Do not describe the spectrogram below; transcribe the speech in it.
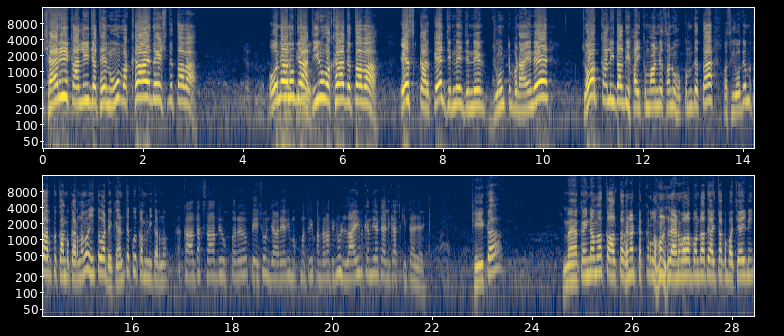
ਸ਼ਹਿਰੀ ਅਕਾਲੀ ਜਥੇ ਨੂੰ ਵੱਖਰਾ ਆਦੇਸ਼ ਦਿੱਤਾ ਵਾ। ਉਹਨਾਂ ਨੂੰ ਦਿਹਾਤੀ ਨੂੰ। ਵੱਖਰਾ ਦਿੱਤਾ ਵਾ। ਇਸ ਕਰਕੇ ਜਿੰਨੇ ਜਿੰਨੇ ਯੂਨਿਟ ਬਣਾਏ ਨੇ ਜੋ ਅਕਾਲੀ ਦਲ ਦੀ ਹਾਈ ਕਮਾਂਡ ਨੇ ਸਾਨੂੰ ਹੁਕਮ ਦਿੱਤਾ ਅਸੀਂ ਉਹਦੇ ਮੁਤਾਬਕ ਕੰਮ ਕਰਨਾ ਵਾ। ਅਸੀਂ ਤੁਹਾਡੇ ਕਹਿਣ ਤੇ ਕੋਈ ਕੰਮ ਨਹੀਂ ਕਰਨਾ। ਅਕਾਲ ਤਖਤ ਸਾਹਿਬ ਦੇ ਉੱਪਰ ਪੇਸ਼ ਹੋਣ ਜਾ ਰਿਹਾ ਜੀ ਮੁੱਖ ਮੰਤਰੀ 15 ਤਰੀਕ ਨੂੰ ਲਾਈਵ ਕਹਿੰਦੇ ਆ ਟੈਲੀਕਾਸਟ ਕੀਤਾ ਜਾਏ। ਠੀਕ ਆ। ਮੈਂ ਕਹਿੰਦਾ ਮੈਂ ਕਾਲ ਤੱਕ ਨਾਲ ਟੱਕਰ ਲਾਉਣ ਲੈਣ ਵਾਲਾ ਬੰਦਾ ਤੇ ਅੱਜ ਤੱਕ ਬਚਿਆ ਹੀ ਨਹੀਂ।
